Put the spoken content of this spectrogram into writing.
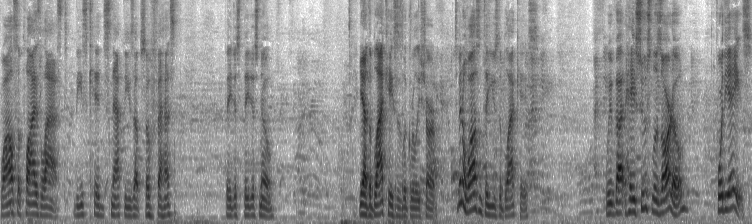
While supplies last. These kids snap these up so fast. They just they just know. Yeah, the black cases look really sharp. It's been a while since I used the black case. We've got Jesus Luzardo for the A's.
